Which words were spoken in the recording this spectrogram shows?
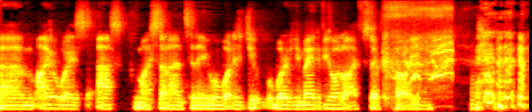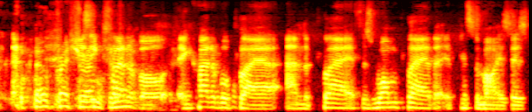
Um, I always ask my son Anthony, "Well, what did you what have you made of your life so far?" no pressure. He's incredible, incredible player, and the player. If there's one player that epitomises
